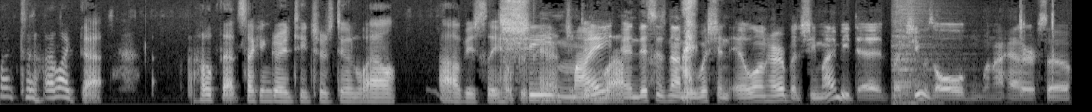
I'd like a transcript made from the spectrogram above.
I like to, I like that. I hope that second grade teacher's doing well. Obviously, hope she might, well. and this is not me wishing ill on her, but she might be dead. But she was old when I had her, so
